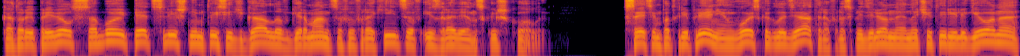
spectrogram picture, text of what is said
который привел с собой пять с лишним тысяч галлов, германцев и фракийцев из Равенской школы. С этим подкреплением войско гладиаторов, распределенное на четыре легиона,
